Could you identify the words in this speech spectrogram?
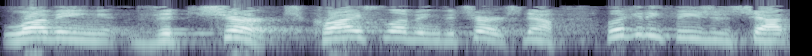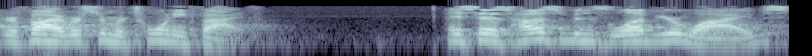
loving the church. Christ loving the church. Now, look at Ephesians chapter 5, verse number 25. It says, Husbands, love your wives,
